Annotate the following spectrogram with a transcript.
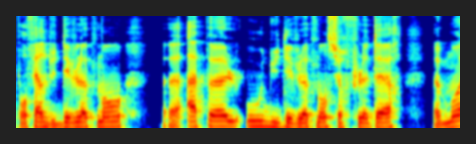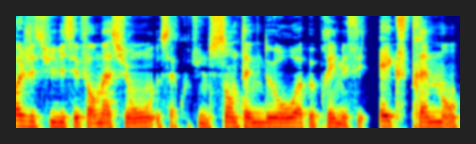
pour faire du développement Apple ou du développement sur Flutter. moi, j'ai suivi ces formations, ça coûte une centaine d'euros à peu près, mais c'est extrêmement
